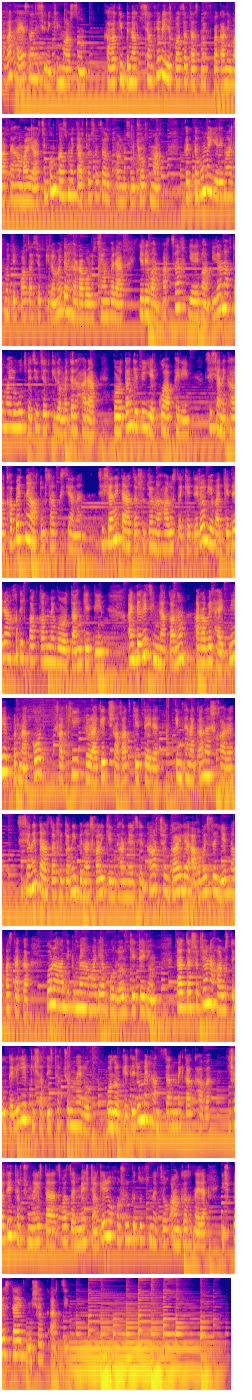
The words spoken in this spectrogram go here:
Քաղաք Հայաստանի Սյունիքի մարզում։ Քաղաքի բնակչության թիվը 2011 թվականի մարտի համարի արդյունքում կազմում է 14894 մարդ։ Գտնվում է Երևանից մոտ 207 կիլոմետր հեռավորության վրա։ Երևան-Արցախ, Երևան-Իրան ավտոմայրուղուց 6-7 կիլոմետր հարավ, Որոտան գետի երկու ափերին։ Սիսիանի քաղաքապետն է Արտուր Սարգսյանը։ Սիսյանի տարածաշրջանը հարուստ է գետերով եւ այդ գետերը անխտիր պատկանում է Որոտան գետին։ Այնտեղից հիմնականում առավել հայտնի է Բռնակոտ, Շաքի, Լորագետ, Շաղած գետերը, կենթանական աշխարհը։ Սիսյանի տարածաշրջանի բնաշխարհի կենթանիներից են արջը, գայլը, աղվեսը եւ նապաստակը, որը հանդիպում է համարյա բոլոր գետերում։ Տարածաշրջանը հարուստ է ուտելի եւ գիշատիչ թռչուններով։ Բոլոր գետերում էլ հանդիսանում է կակավը։ Հիշատի թրջուններից տարածված է մեծ ճանկեր ու խոշոր գծություն ունեցող անգղները, ինչպես նաև մի շարք արծիվ։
